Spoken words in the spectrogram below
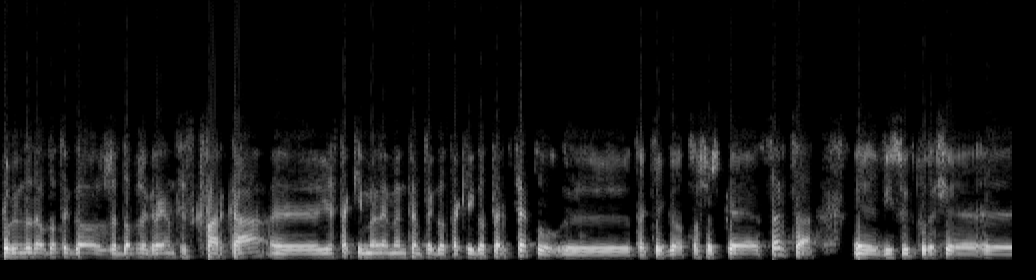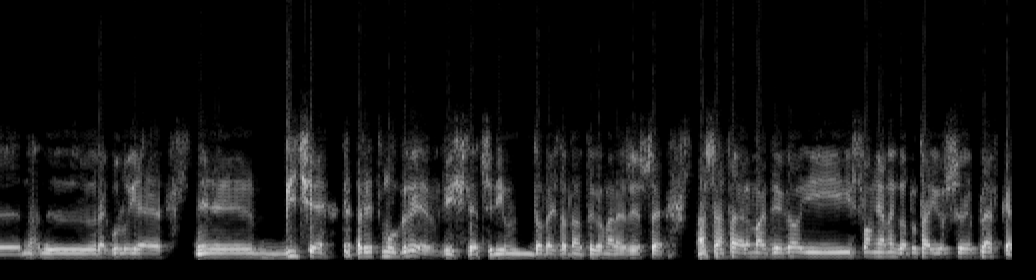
To bym dodał do tego, że dobrze grający skwarka y, jest takim elementem tego takiego tercetu, y, takiego troszeczkę serca y, Wisły, które się reguluje bicie rytmu gry w Wiśle, czyli dodać do tego należy jeszcze Ashafa El Mahdiego i wspomnianego tutaj już Plewkę.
